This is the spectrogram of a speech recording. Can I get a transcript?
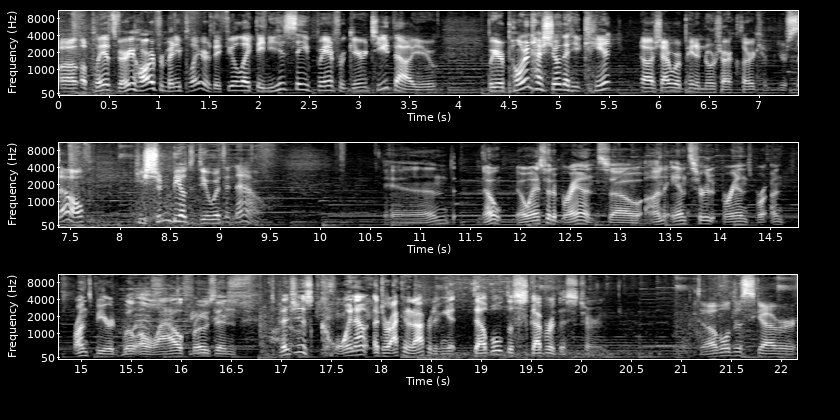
a, a, play that's very hard for many players. They feel like they need to save Brann for guaranteed value, but your opponent has shown that he can't uh, Shadow Word Pain and Northshire Cleric yourself. He shouldn't be able to deal with it now. And no, no answer to Brann. So unanswered Brann's Bronzebeard will allow Frozen to potentially just coin out a Draconid Operative and get double Discover this turn. Double Discover.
